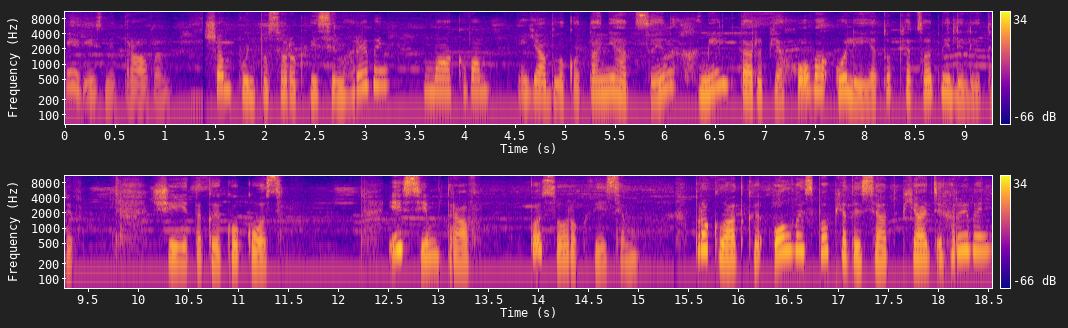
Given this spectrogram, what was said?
і різні трави. Шампунь по 48 гривень маква, яблуко та ніацин, хміль та реп'яхова олія. Тут 500 мл. Ще є такий кокос. І 7 трав по 48. Прокладки Always по 55 гривень.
